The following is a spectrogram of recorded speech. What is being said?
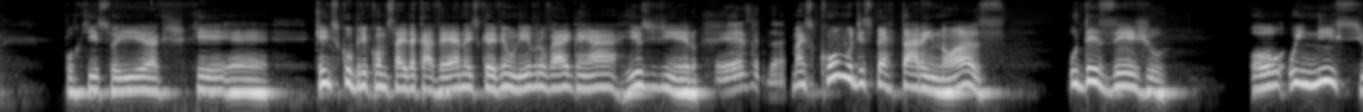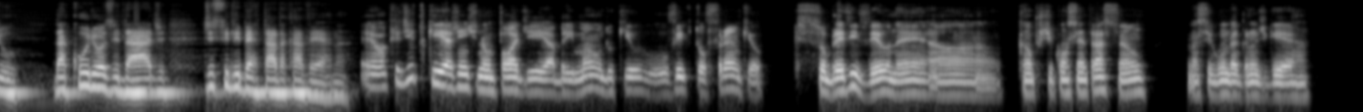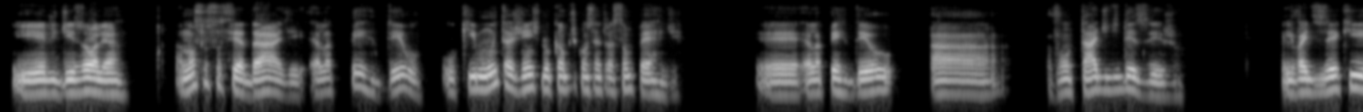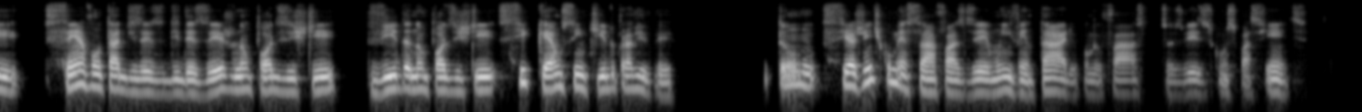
porque isso aí acho que é, quem descobrir como sair da caverna e escrever um livro vai ganhar rios de dinheiro. É verdade. Mas como despertar em nós o desejo ou o início da curiosidade de se libertar da caverna? Eu acredito que a gente não pode abrir mão do que o Viktor Frankl, que sobreviveu né, a campos de concentração na Segunda Grande Guerra. E ele diz: olha, a nossa sociedade, ela perdeu o que muita gente no campo de concentração perde. É, ela perdeu a vontade de desejo. Ele vai dizer que sem a vontade de desejo não pode existir vida, não pode existir sequer um sentido para viver. Então, se a gente começar a fazer um inventário, como eu faço às vezes com os pacientes,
